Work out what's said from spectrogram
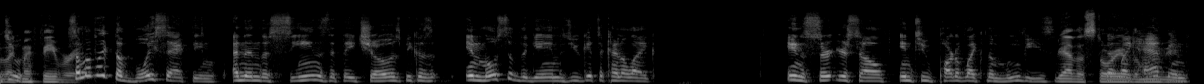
like too. my favorite. Some of like the voice acting and then the scenes that they chose because in most of the games you get to kind of like insert yourself into part of like the movies Yeah, the story that like of the happened. movie.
